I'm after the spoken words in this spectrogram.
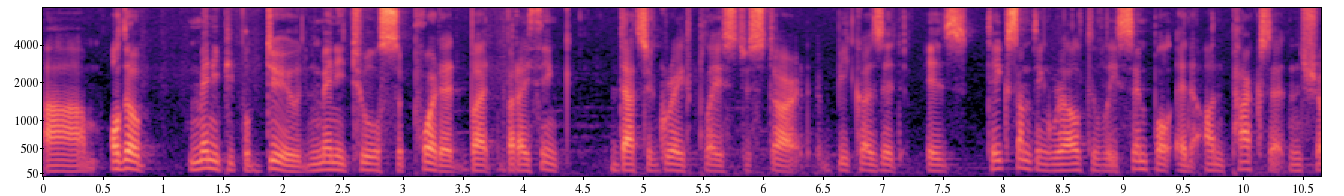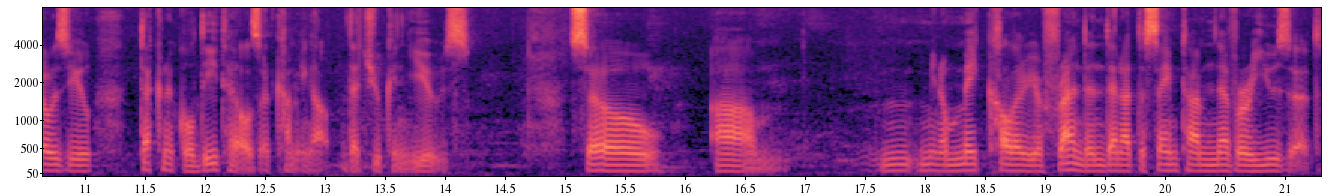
Um, although many people do, many tools support it, but, but I think that's a great place to start because it is, takes something relatively simple and unpacks it and shows you technical details are coming up that you can use. So, um, you know, make color your friend and then at the same time never use it.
